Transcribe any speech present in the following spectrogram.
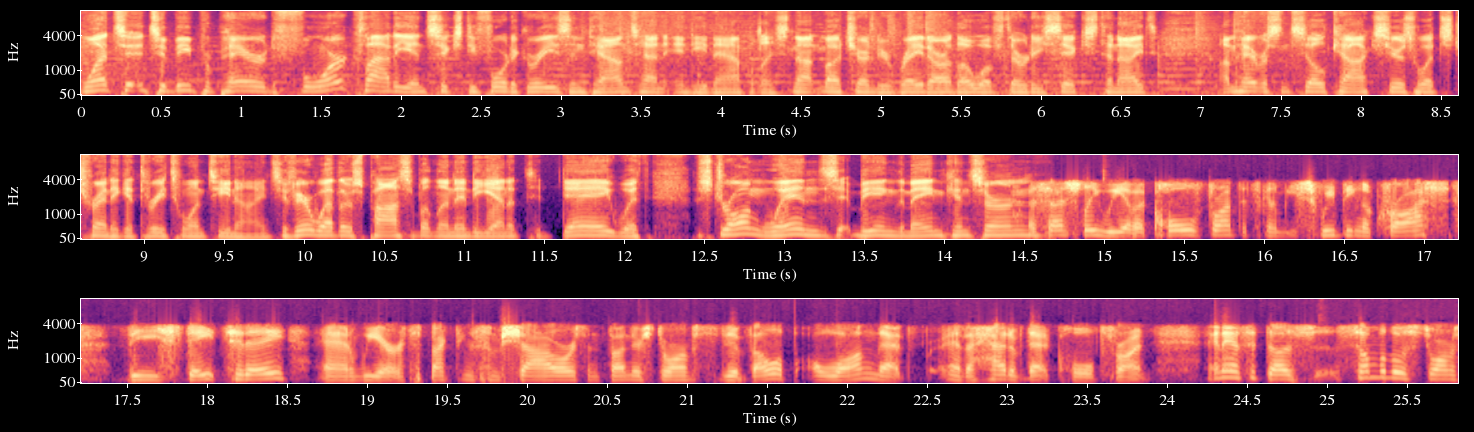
What to, to be prepared for? Cloudy and 64 degrees in downtown Indianapolis. Not much on your radar, low of 36 tonight. I'm Harrison Silcox. Here's what's trending at 329. Severe weather's possible in Indiana today, with strong winds being the main concern. Essentially, we have a cold front that's going to be sweeping across the state today, and we are expecting some showers and thunderstorms to develop along that and ahead of that cold front. And as it does, some of those storms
